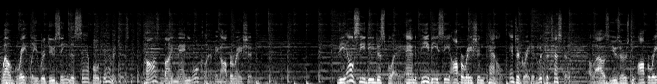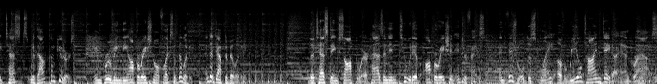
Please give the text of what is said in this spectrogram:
while greatly reducing the sample damages caused by manual clamping operation. The LCD display and PVC operation panel integrated with the tester allows users to operate tests without computers, improving the operational flexibility and adaptability. The testing software has an intuitive operation interface and visual display of real-time data and graphs.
